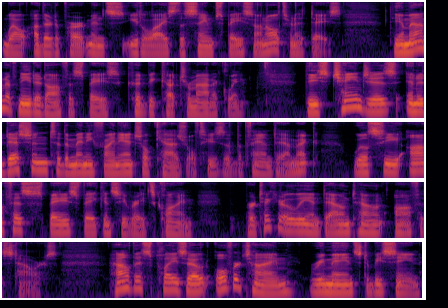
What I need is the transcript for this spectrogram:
while other departments utilize the same space on alternate days. The amount of needed office space could be cut dramatically. These changes, in addition to the many financial casualties of the pandemic, will see office space vacancy rates climb, particularly in downtown office towers. How this plays out over time remains to be seen,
